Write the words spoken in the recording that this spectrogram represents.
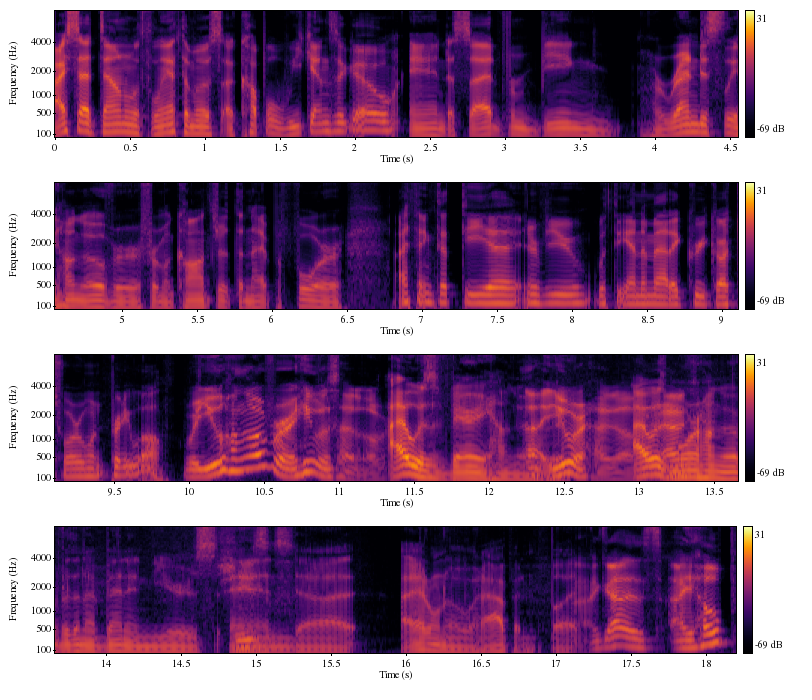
I sat down with Lanthimos a couple weekends ago, and aside from being horrendously hungover from a concert the night before, I think that the uh, interview with the enigmatic Greek auteur went pretty well. Were you hungover or he was hungover? I was very hungover. Uh, you were hungover. I was Okay. more hungover than I've been in years, Jesus. and uh, I don't know what happened, but I guys, I hope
